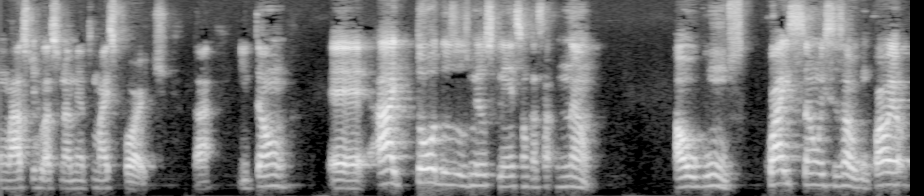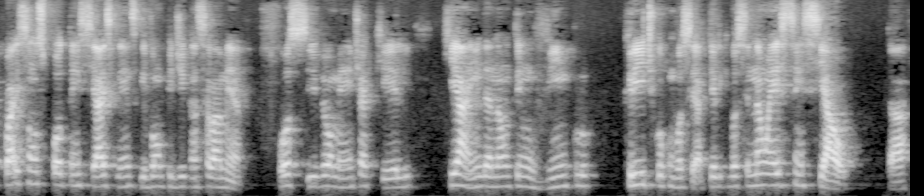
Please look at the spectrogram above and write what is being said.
um laço de relacionamento mais forte. Tá? Então, é, ah, todos os meus clientes são cancelados. Não. Alguns. Quais são esses alguns? É, quais são os potenciais clientes que vão pedir cancelamento? Possivelmente aquele que ainda não tem um vínculo crítico com você, aquele que você não é essencial, tá?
